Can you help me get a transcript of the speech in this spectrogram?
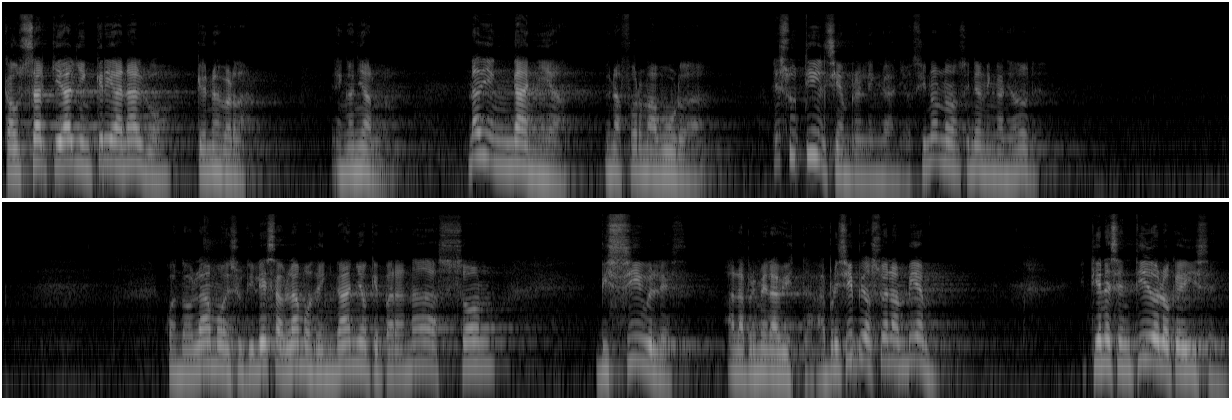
causar que alguien crea en algo que no es verdad, engañarlo. Nadie engaña de una forma burda. Es sutil siempre el engaño, si no, no serían engañadores. Cuando hablamos de sutileza, hablamos de engaño que para nada son visibles a la primera vista. Al principio suenan bien, tiene sentido lo que dicen,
